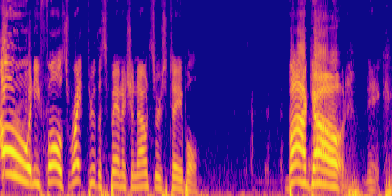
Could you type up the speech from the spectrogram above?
oh, and he falls right through the Spanish announcers table. By God, Nick.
